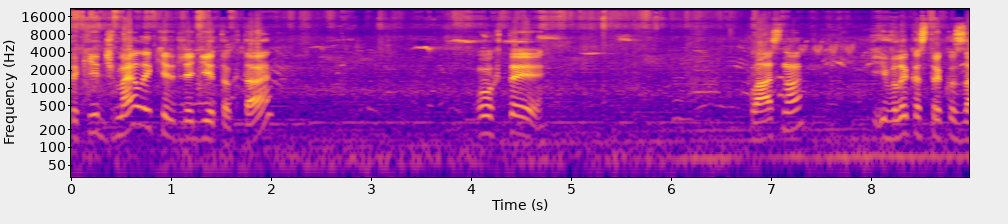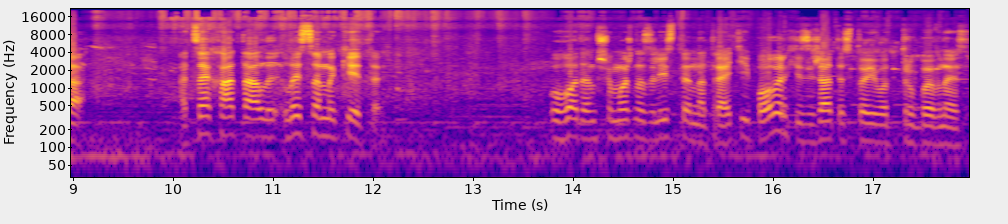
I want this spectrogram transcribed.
Такі джмелики для діток, так? Ух ти! Класно. І велика стрикоза. А це хата Лиса Микити. Ого, там ще можна залізти на третій поверх і з'їжджати з тої от труби вниз.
